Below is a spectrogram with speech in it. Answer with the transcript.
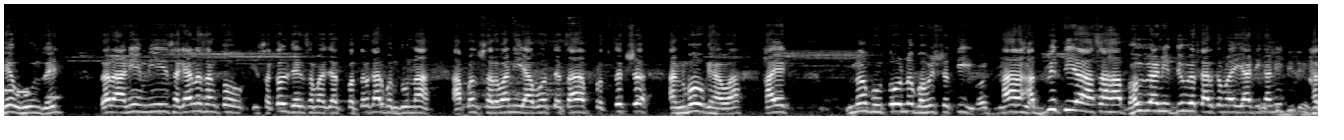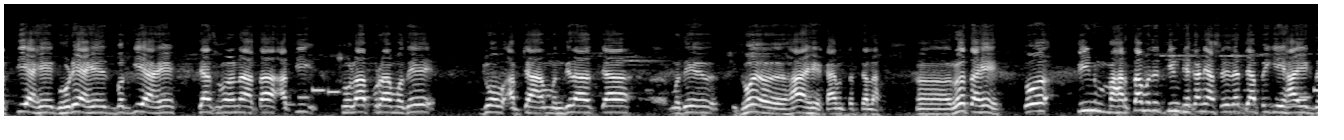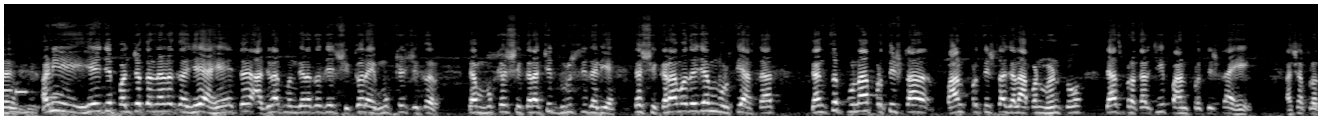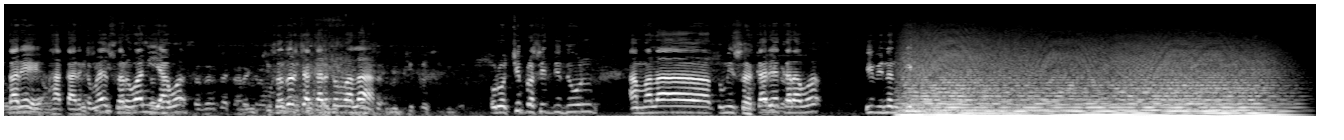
हे होऊन जाईल. तर आणि मी सगळ्यांना सांगतो की सकल जैन समाजात पत्रकार बंधूंना आपण सर्वांनी यावर त्याचा प्रत्यक्ष अनुभव घ्यावा. हा एक न भूतो न भविष्यती हा अद्वितीय. असा हा भव्य आणि दिव्य कार्यक्रम आहे. या ठिकाणी हत्ती आहे घोडे आहेत बग्गी आहे. त्याचप्रमाणे आता अति सोलापुरामध्ये जो आमच्या मंदिराच्या मध्ये ध्व हा आहे काय म्हणतात त्याला रथ आहे तो तीन भारतामध्ये तीन ठिकाणी असलेल्या त्यापैकी हा एक आणि हे जे पंचकल्याणक हे आहे ते आदिनाथ मंदिराचं जे शिखर आहे मुख्य शिखर त्या मुख्य शिखराची दुरुस्ती झाली आहे. त्या शिखरामध्ये ज्या मूर्ती असतात त्यांचं पुन्हा प्रतिष्ठा पान प्रतिष्ठा ज्याला आपण म्हणतो त्याच प्रकारची पान प्रतिष्ठा आहे. अशा प्रकारे हा कार्यक्रम आहे. सर्वांनी यावं. सदरच्या कार्यक्रमाला रोजची प्रसिद्धी देऊन आम्हाला तुम्ही सहकार्य करावं. ही विनंती आहे.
